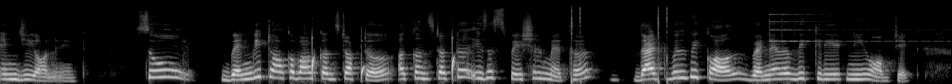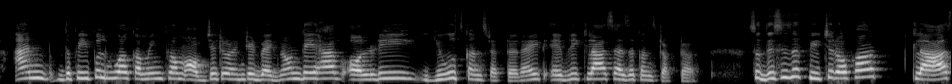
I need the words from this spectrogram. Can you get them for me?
ng on init. So when we talk about constructor, a constructor is a special method that will be called whenever we create new object. And the people who are coming from object oriented background, they have already used constructor, right? Every class has a constructor. So this is a feature of a class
